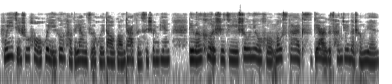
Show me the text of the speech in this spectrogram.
服役结束后，会以更好的样子回到广大粉丝身边。李文赫是继 SHINee 和 mostax 第二个参军的成员。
